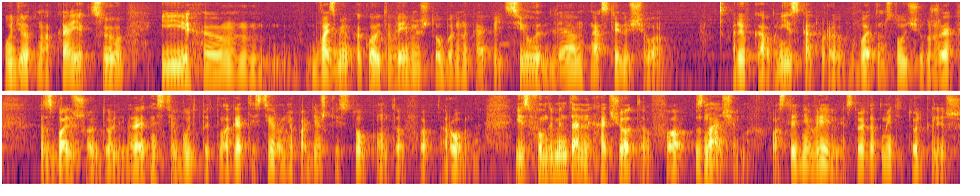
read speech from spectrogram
уйдет на коррекцию и эм, возьмет какое-то время, чтобы накопить силы для следующего рывка вниз, который в этом случае уже с большой долей вероятности будет предполагать тестирование поддержки 100 пунктов ровно. Из фундаментальных отчетов значимых в последнее время стоит отметить только лишь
